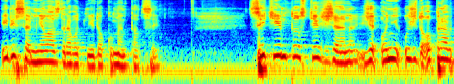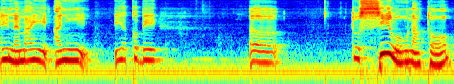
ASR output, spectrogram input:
i když jsem měla zdravotní dokumentaci. Cítím to z těch žen, že oni už doopravdy nemají ani jakoby tu sílu na to,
